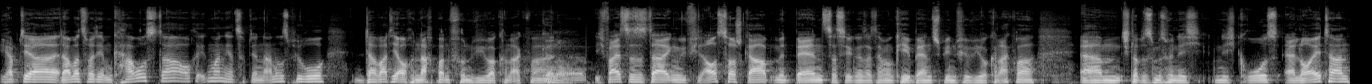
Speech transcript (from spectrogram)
Ihr habt ja, damals wart ihr im Karos da auch irgendwann, jetzt habt ihr ein anderes Büro. Da wart ihr auch Nachbarn von Viva Con Aqua. Genau. Ich weiß, dass es da irgendwie viel Austausch gab mit Bands, dass ihr gesagt habt, okay, Bands spielen für Viva Con Aqua. Ähm, ich glaube, das müssen wir nicht, nicht groß erläutern.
